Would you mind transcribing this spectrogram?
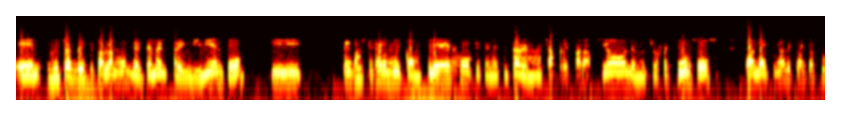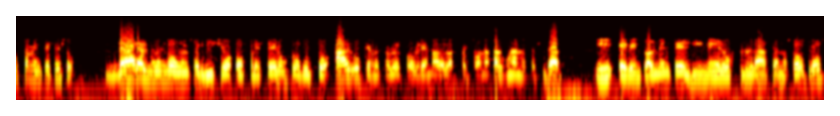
Eh, muchas veces hablamos del tema emprendimiento y pensamos que es algo muy complejo, que se necesita de mucha preparación, de muchos recursos, cuando al final de cuentas justamente es eso, dar al mundo un servicio, ofrecer un producto, algo que resuelve el problema de las personas, alguna necesidad, y eventualmente el dinero fluirá hacia nosotros,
